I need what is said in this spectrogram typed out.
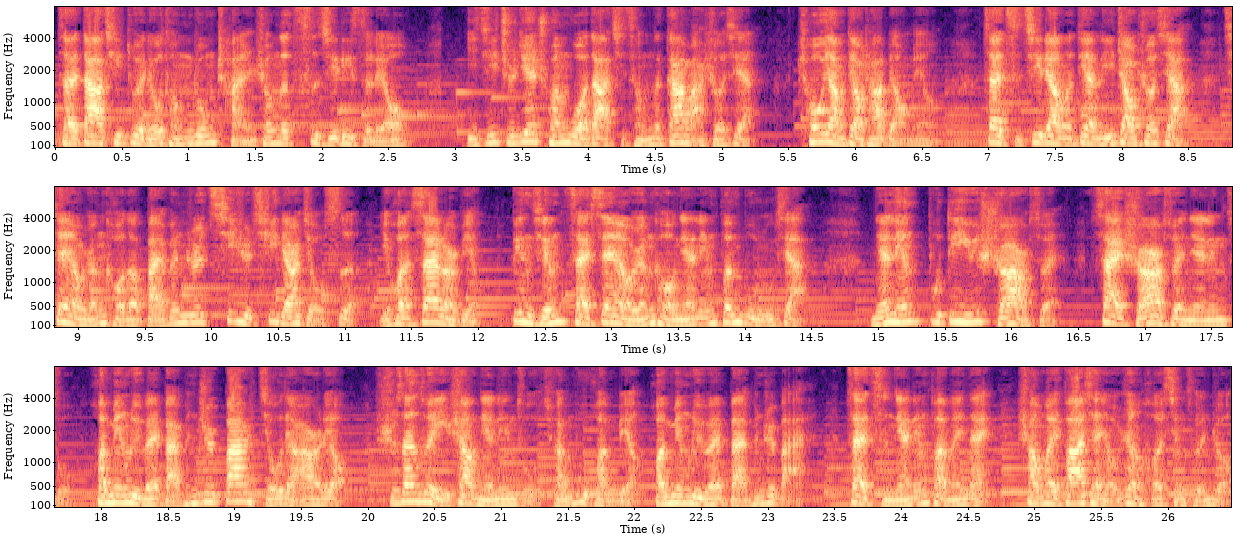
在大气对流层中产生的刺激粒子流，以及直接穿过大气层的伽马射线。抽样调查表明，在此剂量的电离照射下，现有人口的百分之七十七点九四已患塞勒病。病情在现有人口年龄分布如下：年龄不低于十二岁，在十二岁年龄组患病率为百分之八十九点二六；十三岁以上年龄组全部患病，患病率为百分之百。在此年龄范围内，尚未发现有任何幸存者，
